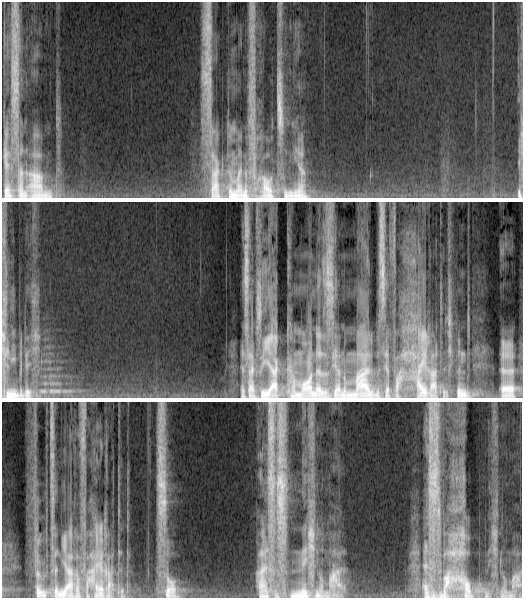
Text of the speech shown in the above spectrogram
Gestern Abend sagte meine Frau zu mir, ich liebe dich. Er sagt so, ja, come on, das ist ja normal, du bist ja verheiratet. Ich bin äh, 15 Jahre verheiratet. So. Aber es ist nicht normal. Es ist überhaupt nicht normal.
